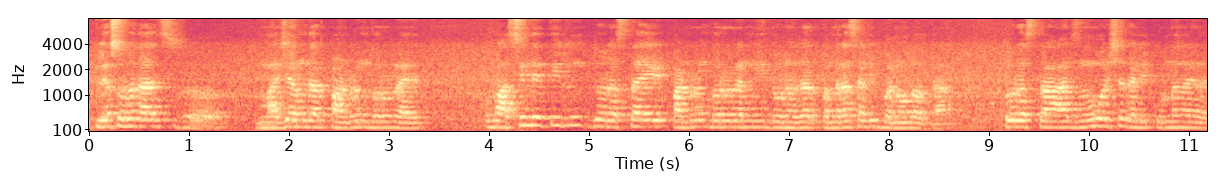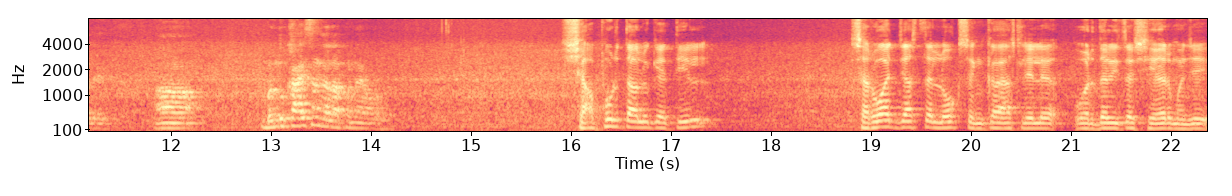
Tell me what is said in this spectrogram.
आपल्यासोबत आज माजी आमदार पांडुरंग बरोबर आहेत. वासिंद येथील जो रस्ता आहे पांडुरंग बरोबरांनी दोन हजार पंधरा साली बनवला होता. तो रस्ता आज नऊ वर्ष झाली पूर्ण नाही झाले. बंधू काय सांगाल आपण यावर शहापूर तालुक्यातील सर्वात जास्त लोकसंख्या असलेलं वर्दळीचं शहर म्हणजे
